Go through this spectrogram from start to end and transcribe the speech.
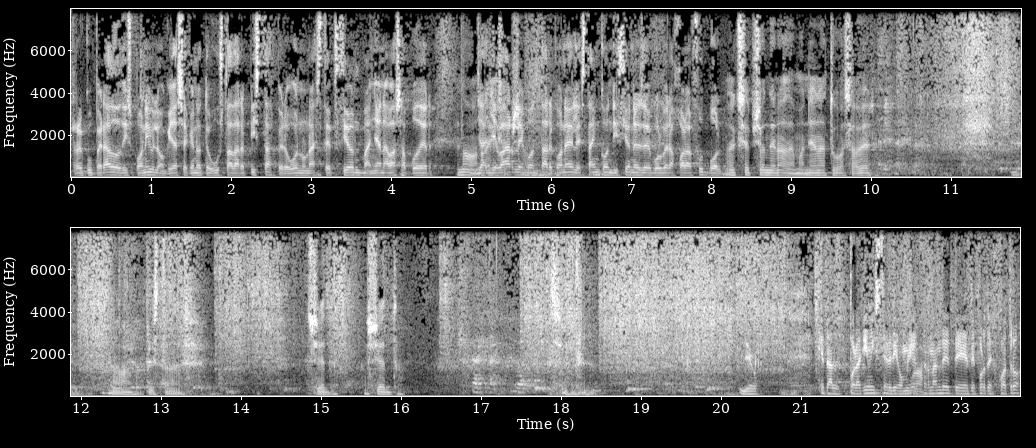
recuperado, disponible, aunque ya sé que no te gusta dar pistas, pero bueno, una excepción, mañana vas a ya no, llevarle, excepción. contar con él, está en condiciones de volver a jugar al fútbol. No excepción de nada, mañana tú vas a ver. No, estás... Siento, lo siento. siento. Diego. ¿Qué tal? Por aquí, Mister Diego Miguel Hola. Fernández de Deportes 4.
